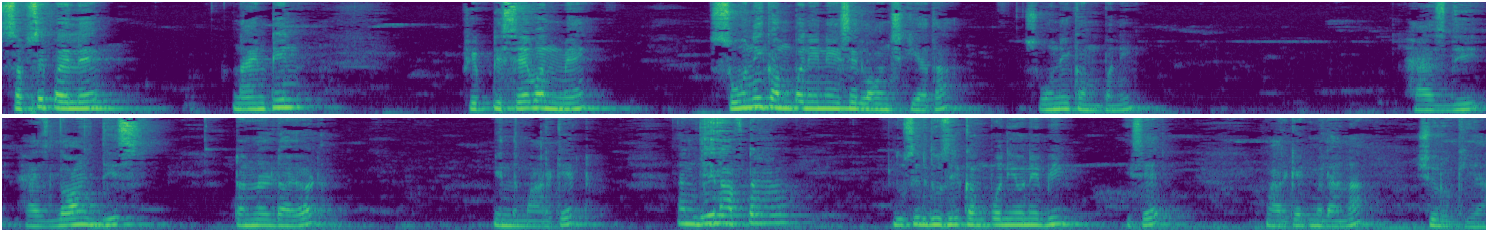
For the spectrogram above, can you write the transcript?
सबसे पहले 1957 में सोनी कंपनी ने इसे लॉन्च किया था। Sony company has the has launch this tunnel diode in the market and then after दूसरी दूसरी कंपनियों ने भी इसे मार्केट में लाना शुरू किया।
